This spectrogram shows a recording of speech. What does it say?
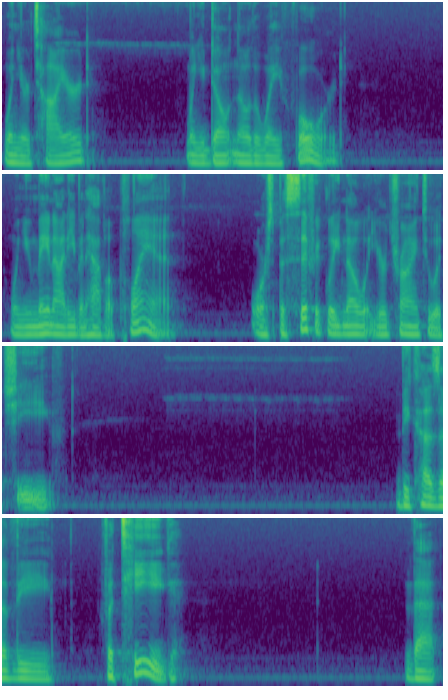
When you're tired, when you don't know the way forward, when you may not even have a plan or specifically know what you're trying to achieve because of the fatigue that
